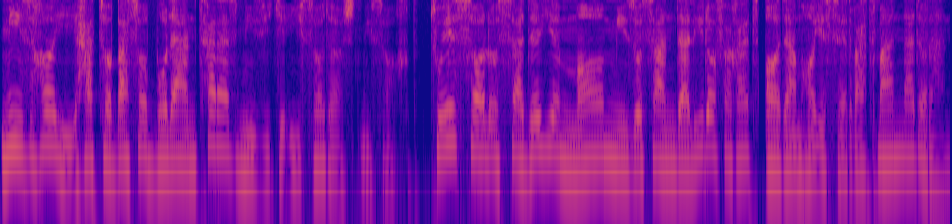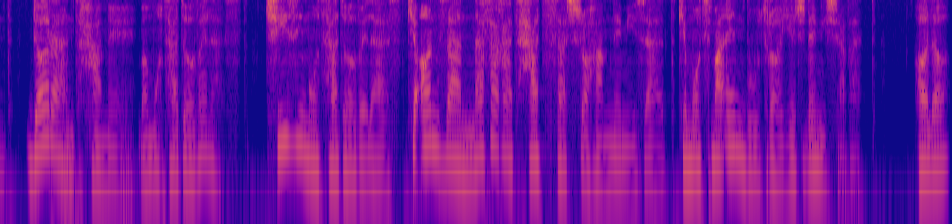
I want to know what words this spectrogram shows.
میزهایی حتی بسا بلندتر از میزی که عیسی داشت میساخت. توی سال و صده ما میز و صندلی را فقط آدمهای ثروتمند ندارند. دارند همه و متداول است. چیزی متداول است که آن زن نه فقط حدسش را هم نمی‌زد که مطمئن بود رایج نمی شود حالا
